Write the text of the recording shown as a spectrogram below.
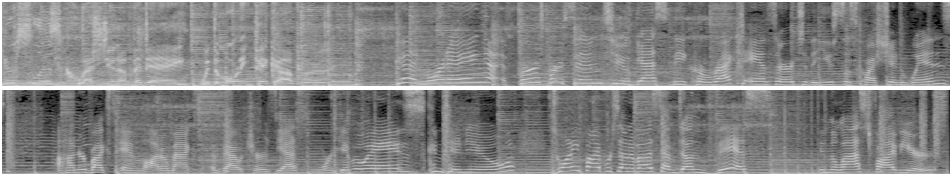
Useless question of the day with the morning pickup. Good morning. First person to guess the correct answer to the useless question wins 100 bucks in Lotto Max vouchers. Yes, more giveaways continue. 25% of us have done this in the last five years?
